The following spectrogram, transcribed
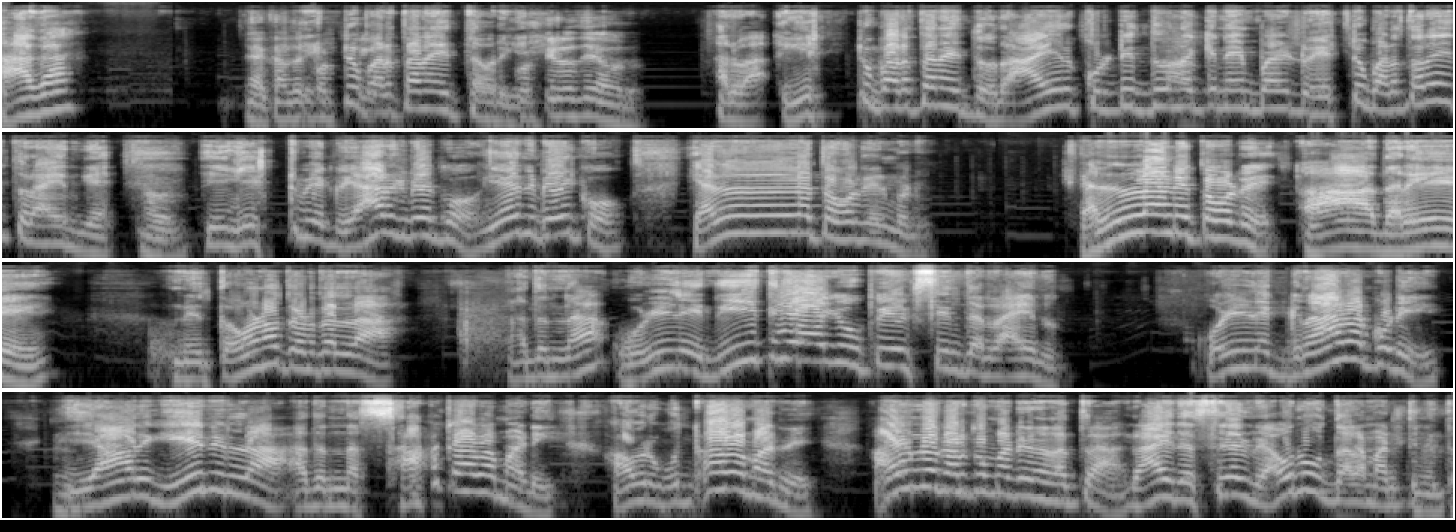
ಆಗ ಯಾಕಂದ್ರೆ ಕೊಟ್ಟು ಬರ್ತಾನೆ ಇತ್ತು ಅವರಿಗೆ. ಕೊಟ್ಟಿರೋದೇ ಅವರು. ಅಲ್ವಾ? ಎಷ್ಟು ಬರ್ತಾನೆ ಇತ್ತು. ರಾಯರ್ ಕೊಟ್ಟಿದ್ದು ಅನ್ನಕ್ಕೆ ನೇಮ್ ಪಾಯಿಂಟ್ ಎಷ್ಟು ಬರ್ತಾನೆ ಇತ್ತು ರಾಯರ್ಗೆ. ಈಗ ಎಷ್ಟು ಬೇಕು? ಯಾರಿಗೆ ಬೇಕು? ಏನು ಬೇಕು? ಎಲ್ಲ ತಗೊಂಡ್ರಿ ಏನ್ಬಿಡು ಎಲ್ಲ ನೀವು ತಗೊಳ್ರಿ ಆದರೆ ನೀವು ತಗೊಳೋ ದೊಡ್ಡದಲ್ಲ. ಅದನ್ನ ಒಳ್ಳೆ ರೀತಿಯಾಗಿ ಉಪಯೋಗಿಸಿ ಅಂತ ರಾಯರು. ಒಳ್ಳೆ ಜ್ಞಾನ ಕೊಡಿ. ಯಾರಿಗೆ ಏನಿಲ್ಲ ಅದನ್ನ ಸಹಕಾರ ಮಾಡಿ. ಅವ್ರಿಗೆ ಉದ್ಧಾರ ಮಾಡ್ರಿ. ಅವ್ರನ್ನ ಕರ್ಕೊಂಡ್ ಮಾಡ್ರಿ ನನ್ನ ಹತ್ರ. ರಾಯರ ಹೆಸರು ಅವ್ರನ್ನೂ ಉದ್ಧಾರ ಮಾಡ್ತೀನಿ ಅಂತ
